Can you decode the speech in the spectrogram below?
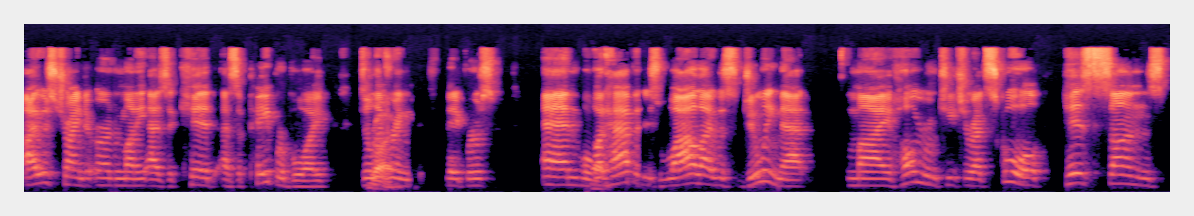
I was trying to earn money as a kid, as a paper boy, delivering right. papers. And what happened is while I was doing that, my homeroom teacher at school, his sons,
